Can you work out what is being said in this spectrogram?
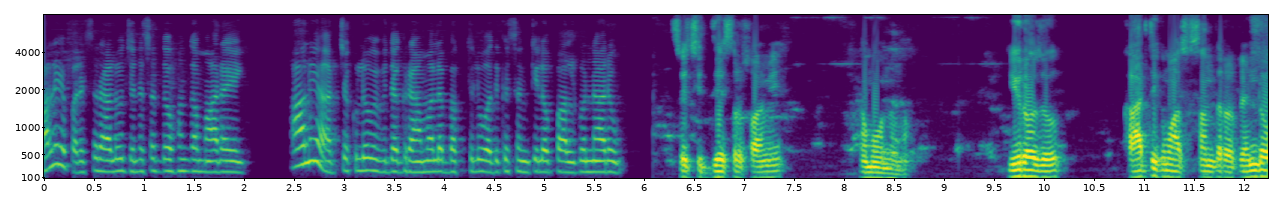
ఆలయ పరిసరాలు జనసందోహంగా మారాయి. ఆలయ అర్చకులు వివిధ గ్రామాల భక్తులు అధిక సంఖ్యలో పాల్గొన్నారు. శ్రీ సిద్ధేశ్వర స్వామి నమో నమ. ఈరోజు కార్తీక మాస సందర్భ రెండో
